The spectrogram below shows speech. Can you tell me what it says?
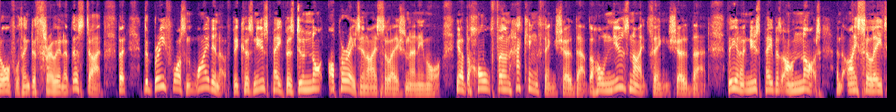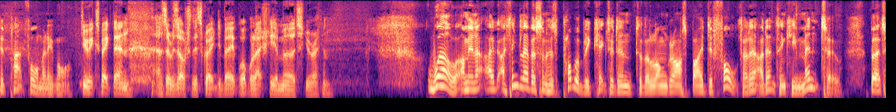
awful thing to throw in at this time, but the brief wasn't wide enough because newspapers newspapers do not operate in isolation anymore. You know, the whole phone hacking thing showed that. The whole Newsnight thing showed that. The, you know, newspapers are not an isolated platform anymore. Do you expect then, as a result of this great debate, what will actually emerge, do you reckon? Well, I mean, I, I, think Leveson has probably kicked it into the long grass by default. I don't, I don't think he meant to. But,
